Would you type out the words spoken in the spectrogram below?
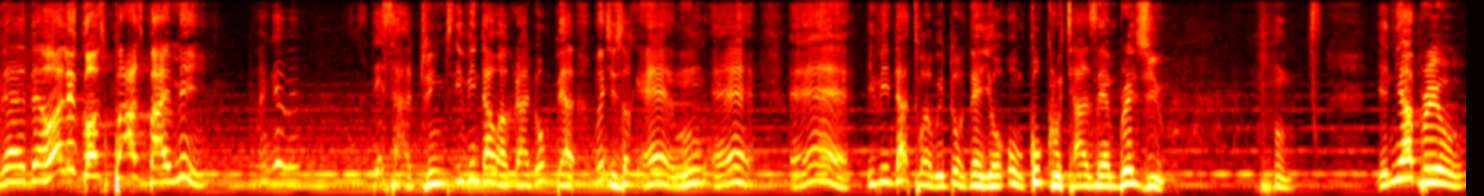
The, the Holy Ghost passed by me. I gave it. These are dreams. Even that one cry, don't pay. When she's talking, eh, mm, eh, eh. Even that one we don't. Then your own cockroach has embraced you. In Yabrio,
